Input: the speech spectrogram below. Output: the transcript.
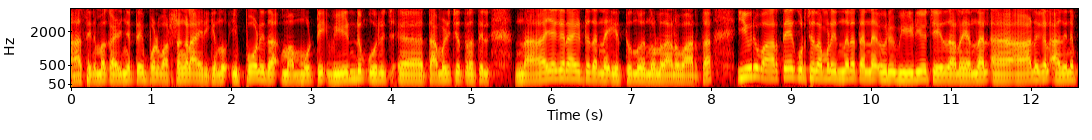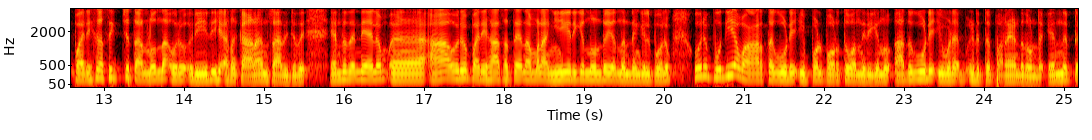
ആ സിനിമ കഴിഞ്ഞിട്ട് ഇപ്പോൾ വർഷങ്ങളായിരിക്കുന്നു. ഇപ്പോൾ ഇത് മമ്മൂട്ടി വീണ്ടും ഒരു തമിഴ് ചിത്രത്തിൽ നായകനായിട്ട് തന്നെ എത്തുന്നു എന്നുള്ളതാണ് വാർത്ത. ഈ ഒരു വാർത്തയെക്കുറിച്ച് നമ്മൾ ഇന്നലെ തന്നെ ഒരു വീഡിയോ ചെയ്തതാണ്. എന്നാൽ ആളുകൾ അതിനെ പരിഹസിച്ച് തള്ളുന്ന ഒരു രീതിയാണ് കാണാൻ സാധിച്ചത്. എന്ത് തന്നെയായാലും ആ ഒരു പരിഹാസത്തെ നമ്മൾ അംഗീകരിക്കുന്നുണ്ട് എന്നുണ്ടെങ്കിൽ പോലും ഒരു പുതിയ വാർത്ത കൂടി ഇപ്പോൾ പുറത്തു വന്നിരിക്കുന്നു. അതുകൂടി ഇവിടെ എടുത്ത് പറയേണ്ടതുണ്ട്. എന്നിട്ട്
